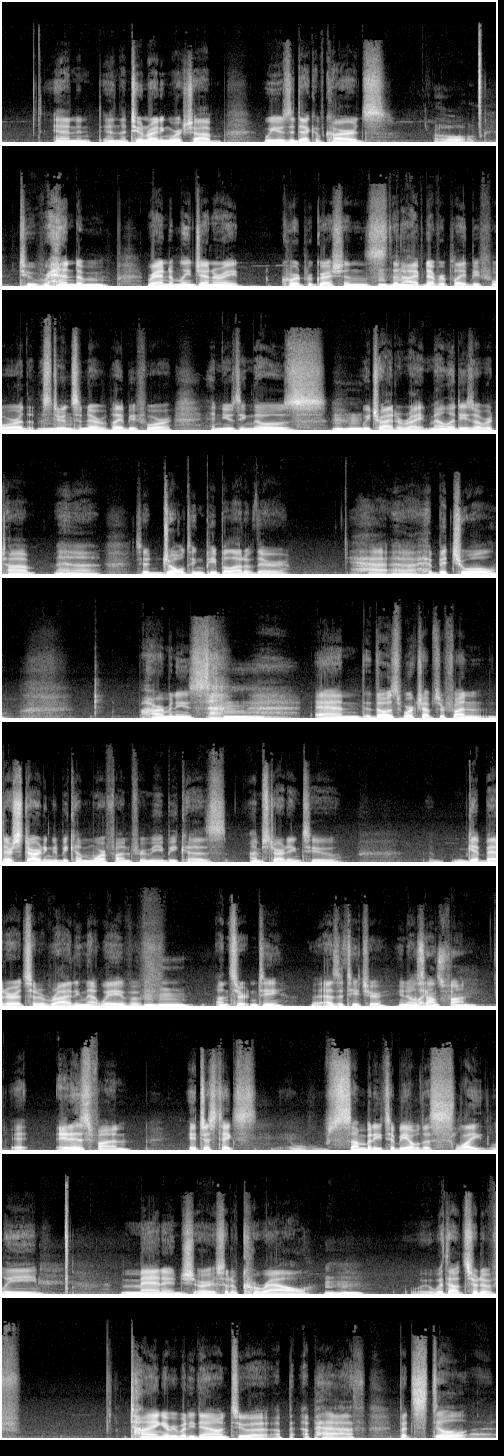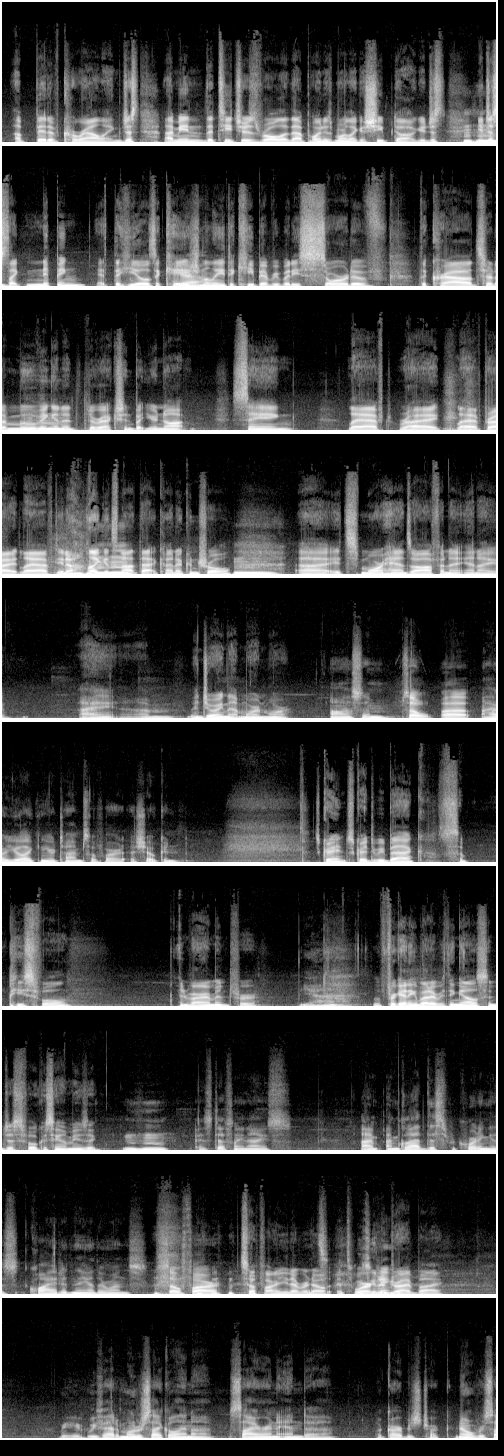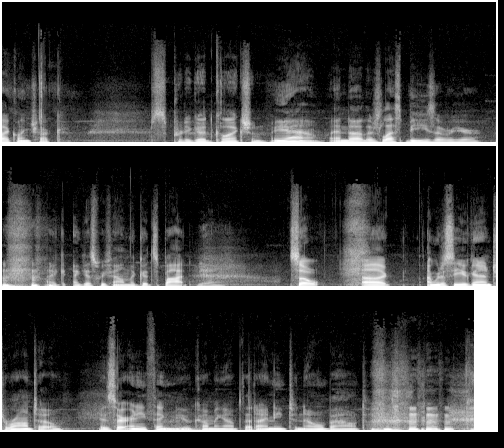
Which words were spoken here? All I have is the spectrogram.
and in, in the tune writing workshop, we use a deck of cards Oh. to random randomly generate chord progressions that Mhm. I've never played before, that the Mhm. students have never played before, and using those, Mhm. we try to write melodies over top, uh, so jolting people out of their ha- uh, habitual harmonies. Mm. and those workshops are fun. They're starting to become more fun for me because I'm starting to get better at sort of riding that wave of Mhm. uncertainty as a teacher. You know, That like sounds fun. It, it is fun. It just takes somebody to be able to slightly manage or sort of corral Mm-hmm. without sort of tying everybody down to a, a, a path, but still a bit of corralling. Just, I mean, the teacher's role at that point is more like a sheepdog. You're just, you're Mhm. just like nipping at the heels occasionally to keep everybody sort of the crowd sort of moving in Mhm. a direction, but you're not saying left, right, left, right, left. You know, like it's Mhm. not that kind of control. Mm. Uh, it's more hands off, and I, and I, I, I'm enjoying that more and more. Awesome. So, uh, how are you liking your time so far at Ashokan? It's great. It's great to be back. It's a peaceful environment for Yeah. forgetting about everything else and just focusing on music. Mm-hmm. It's definitely nice. I'm I'm glad this recording is quieter than the other ones so far. so far, you never know It's, it's who's going working. to drive by. We we've had a motorcycle and a siren and a, a garbage truck. No, recycling truck. It's a pretty good collection. Yeah, and uh, there's less bees over here. I guess we found the good spot. Yeah. So, uh, I'm going to see you again in Toronto. Is there anything new Mm. coming up that I need to know about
